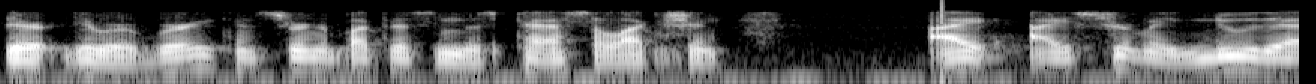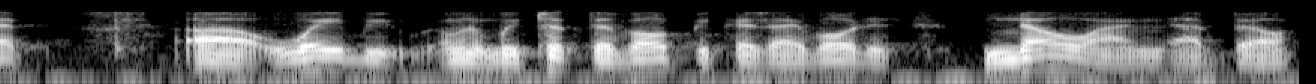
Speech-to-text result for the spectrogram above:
They're, they were very concerned about this in this past election. I, I certainly knew that uh, way be, when we took the vote because I voted no on that bill.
